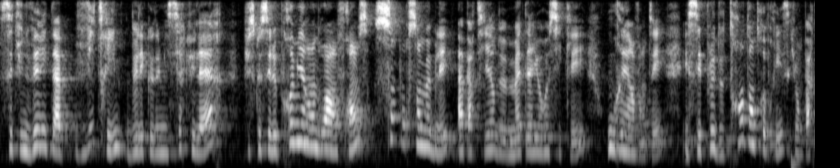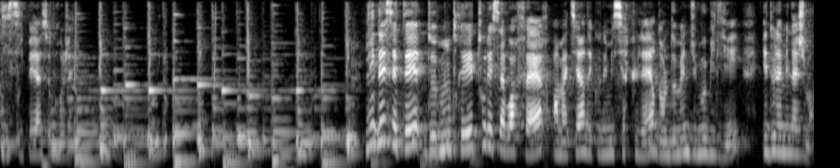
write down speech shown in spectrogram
C'est une véritable vitrine de l'économie circulaire puisque c'est le premier endroit en France 100% meublé à partir de matériaux recyclés ou réinventés, et c'est plus de 30 entreprises qui ont participé à ce projet. C'était de montrer tous les savoir-faire en matière d'économie circulaire dans le domaine du mobilier et de l'aménagement.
